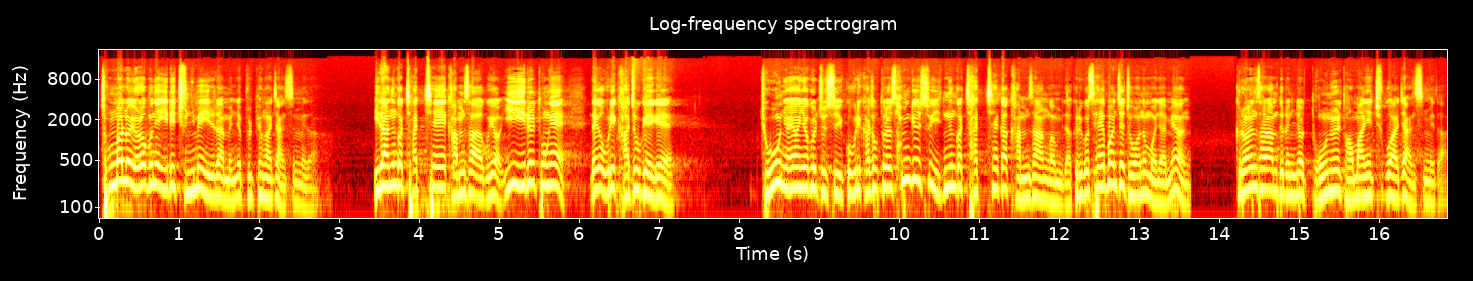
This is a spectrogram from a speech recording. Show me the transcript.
정말로 여러분의 일이 주님의 일이라면요, 불평하지 않습니다. 일하는 것 자체에 감사하고요. 이 일을 통해 내가 우리 가족에게 좋은 영향력을 줄 수 있고 우리 가족들을 섬길 수 있는 것 자체가 감사한 겁니다. 그리고 세 번째 조언은 뭐냐면 그런 사람들은요, 돈을 더 많이 추구하지 않습니다.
